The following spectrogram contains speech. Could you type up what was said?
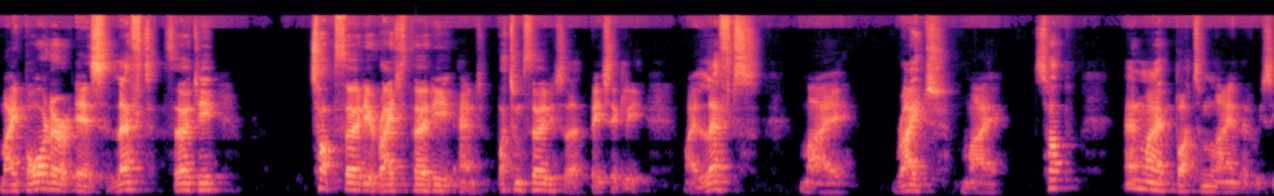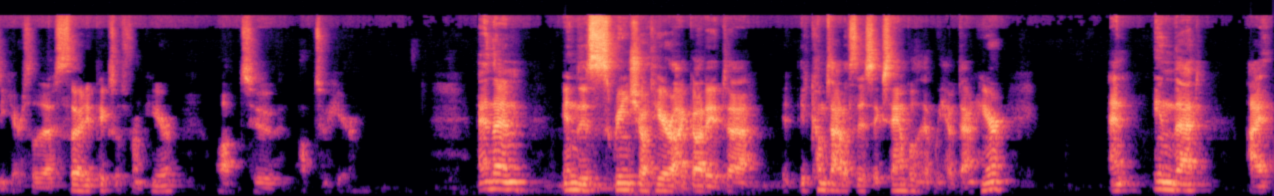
My border is left 30, top 30, right 30, and bottom 30. So that's basically my left, my right, my top, and my bottom line that we see here. So there's 30 pixels from here up to up to here. And then in this screenshot here, I got it, uh, it, it comes out of this example that we have down here. And in that, I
